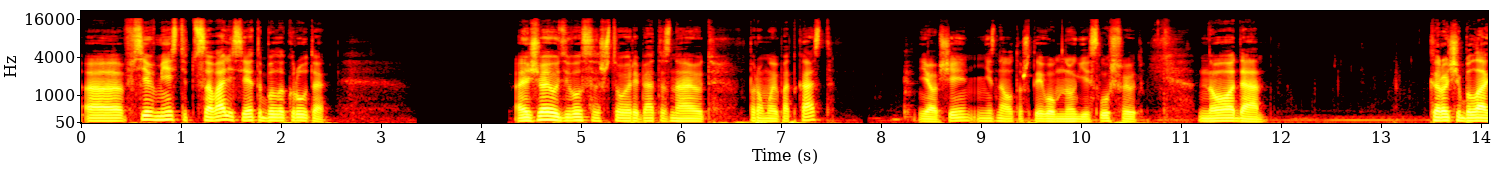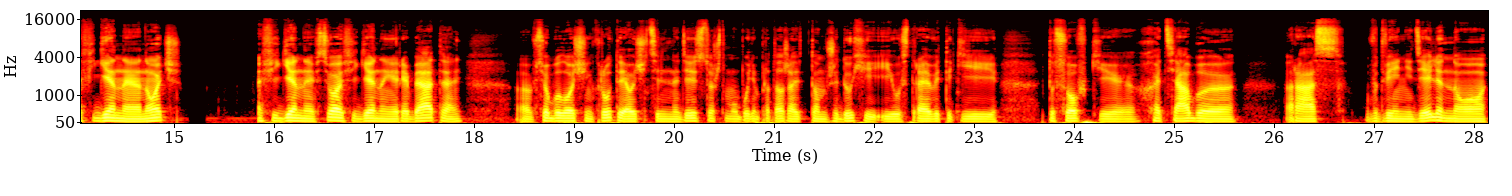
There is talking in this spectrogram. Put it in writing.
э, все вместе тусовались, и это было круто. А еще я удивился, что ребята знают про мой подкаст. Я вообще не знал то, что его многие слушают. Но да. Короче, была офигенная ночь. Офигенное все, офигенные ребята. Э, Все было очень круто, я очень сильно надеюсь, то, что мы будем продолжать в том же духе и устраивать такие тусовки хотя бы раз в две недели, но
